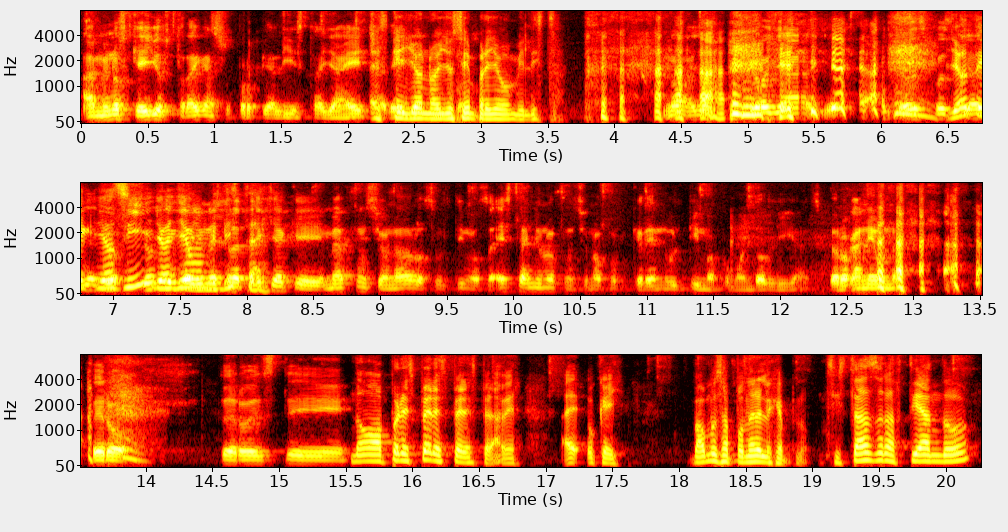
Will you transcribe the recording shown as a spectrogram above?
A menos que ellos traigan su propia lista ya hecha. Es que yo no, yo siempre llevo mi lista. No, yo, ya, yo, sí, yo, llevo mi lista. una estrategia que me ha funcionado los últimos, este año no funcionó porque quedé en último como en dos ligas, pero gané una. pero, pero este... No, pero espera, espera, espera, a ver, eh, ok, vamos a poner el ejemplo. Si estás drafteando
